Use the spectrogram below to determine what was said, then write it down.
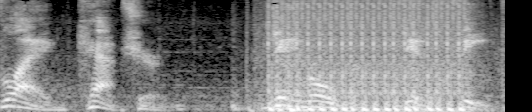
Flag captured. Game over. Defeat.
